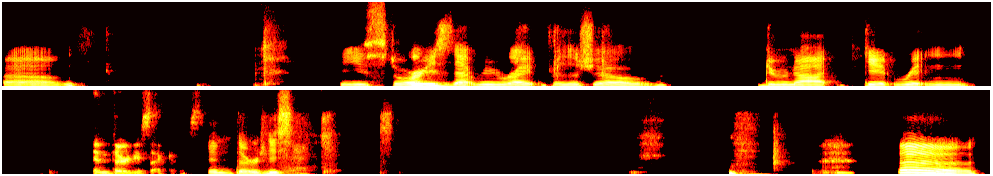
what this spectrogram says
Um, these stories that we write for the show do not get written in 30 seconds. in 30 seconds. Uh.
